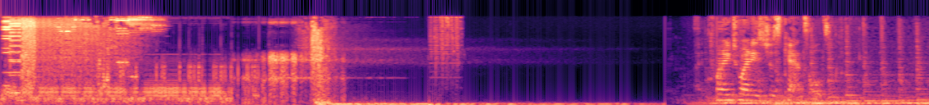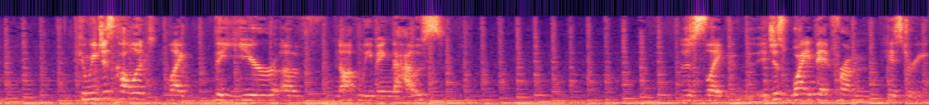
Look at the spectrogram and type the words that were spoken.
2020 is just canceled. Can we just call it like the year of not leaving the house? Just like, just wipe it from history.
